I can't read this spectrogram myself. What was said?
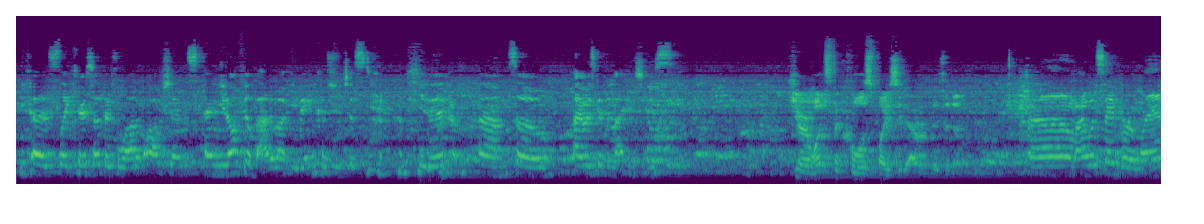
because, like Kira said, there's a lot of options, and you don't feel bad about eating because you just eat it. Um, so I always get the mac and cheese. Kira, what's the coolest place you've ever visited? Um, I would say Berlin.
